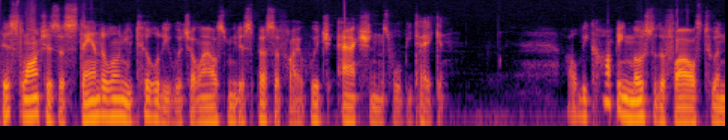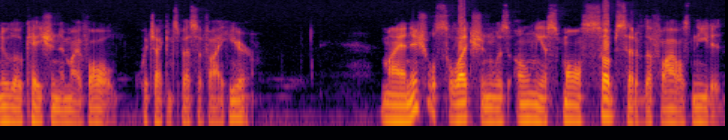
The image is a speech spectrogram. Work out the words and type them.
This launches a standalone utility which allows me to specify which actions will be taken. I'll be copying most of the files to a new location in my vault, which I can specify here. My initial selection was only a small subset of the files needed.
